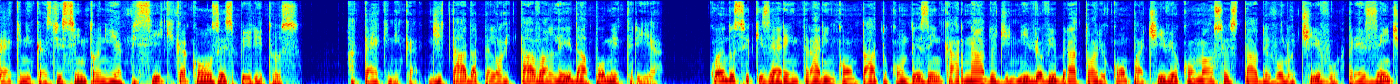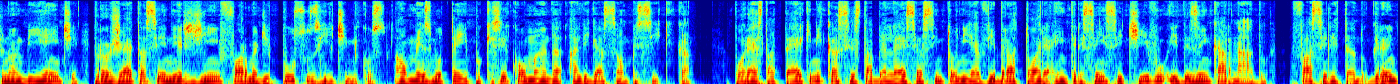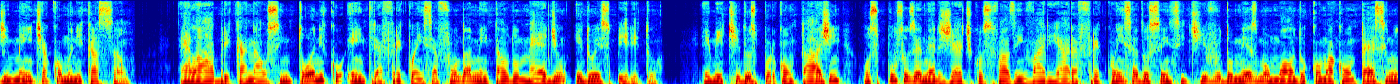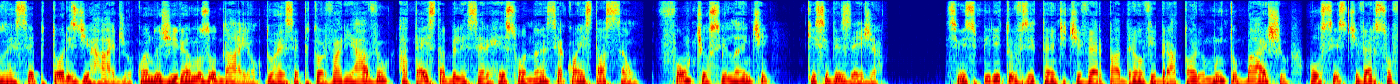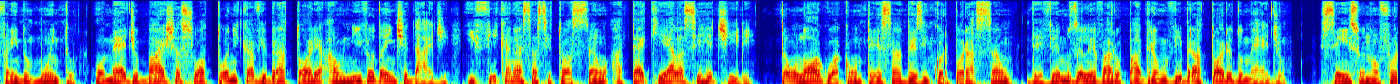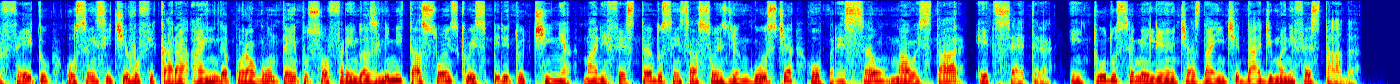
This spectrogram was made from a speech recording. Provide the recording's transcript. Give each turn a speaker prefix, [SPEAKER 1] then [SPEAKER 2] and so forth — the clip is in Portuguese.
[SPEAKER 1] Técnicas de sintonia psíquica com os espíritos. A técnica, ditada pela oitava lei da apometria. Quando se quiser entrar em contato com desencarnado de nível vibratório compatível com nosso estado evolutivo, presente no ambiente, projeta-se energia em forma de pulsos rítmicos, ao mesmo tempo que se comanda a ligação psíquica. Por esta técnica se estabelece a sintonia vibratória entre sensitivo e desencarnado, facilitando grandemente a comunicação. Ela abre canal sintônico entre a frequência fundamental do médium e do espírito. Emitidos por contagem, os pulsos energéticos fazem variar a frequência do sensitivo do mesmo modo como acontece nos receptores de rádio, quando giramos o dial do receptor variável até estabelecer ressonância com a estação, fonte oscilante, que se deseja. Se o espírito visitante tiver padrão vibratório muito baixo ou se estiver sofrendo muito, o médio baixa sua tônica vibratória ao nível da entidade e fica nessa situação até que ela se retire. Tão logo aconteça a desincorporação, devemos elevar o padrão vibratório do médium. Se isso não for feito, o sensitivo ficará ainda por algum tempo sofrendo as limitações que o espírito tinha, manifestando sensações de angústia, opressão, mal-estar, etc., em tudo semelhante às da entidade manifestada.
